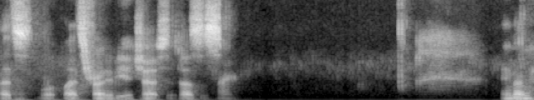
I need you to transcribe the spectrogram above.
Let's let's try to be a church that does the same. Amen.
